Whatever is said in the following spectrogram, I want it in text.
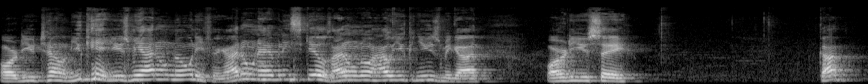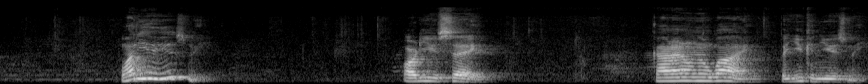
Or do you tell him, You can't use me, I don't know anything, I don't have any skills, I don't know how you can use me, God? Or do you say, God, why do you use me? Or do you say, God, I don't know why, but you can use me?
